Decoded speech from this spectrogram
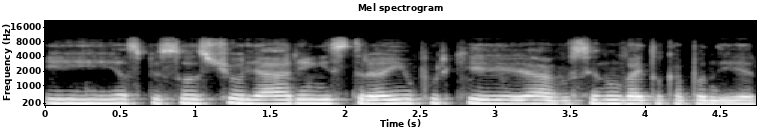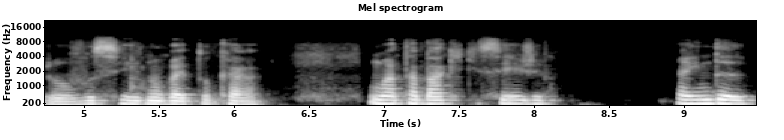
e as pessoas te olharem estranho porque ah, você não vai tocar pandeiro ou você não vai tocar um atabaque que seja. Ainda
